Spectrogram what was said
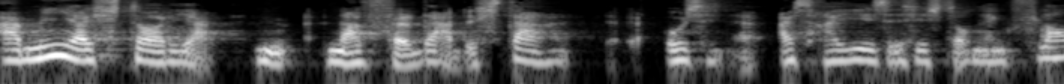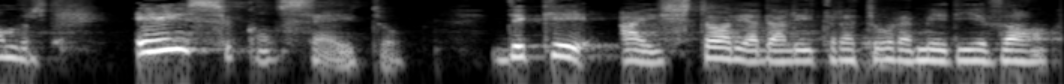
a minha história, na verdade, está as raízes estão em Flandres. Esse conceito de que a história da literatura medieval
